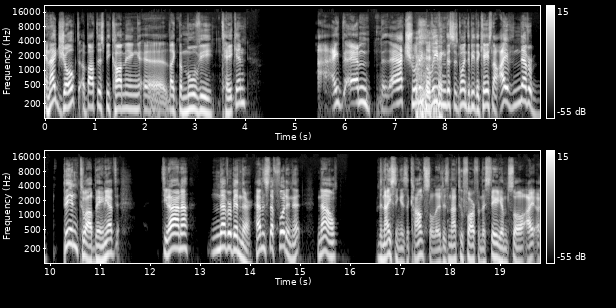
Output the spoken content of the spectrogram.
And I joked about this becoming uh, like the movie Taken. I am actually believing this is going to be the case now. I have never been to Albania. I've, Tirana, never been there. Haven't stepped foot in it. Now, the nice thing is the consulate is not too far from the stadium, so I. Uh,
